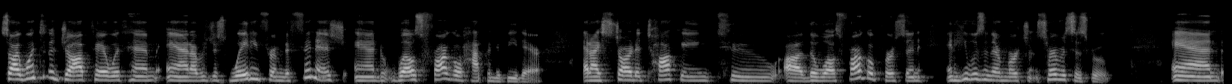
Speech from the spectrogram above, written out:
So i went to the job fair with him and i was just waiting for him to finish and wells fargo happened to be there and I started talking to uh, the Wells Fargo person, and he was in their merchant services group. And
